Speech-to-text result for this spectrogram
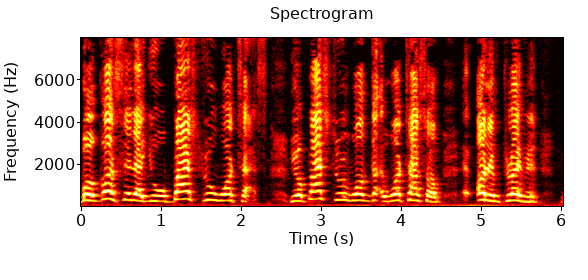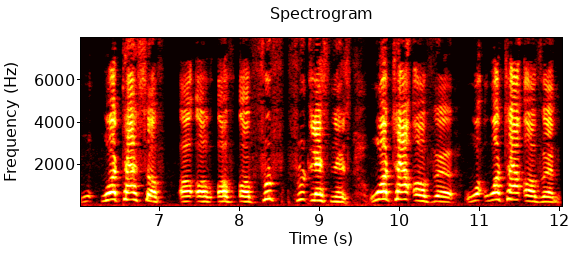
but God said that you will pass through waters. You'll pass through waters of unemployment, waters of of of, of fruit, fruitlessness, water of uh, water of um,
